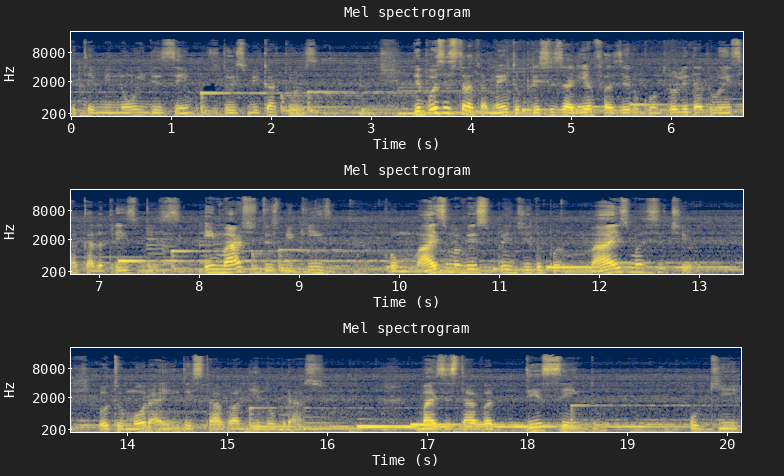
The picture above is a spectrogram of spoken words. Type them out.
que terminou em dezembro de 2014. Depois desse tratamento, eu precisaria fazer o controle da doença a cada três meses. Em março de 2015, como mais uma vez surpreendido por mais uma receptiva, o tumor ainda estava ali no braço, mas estava descendo, o que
